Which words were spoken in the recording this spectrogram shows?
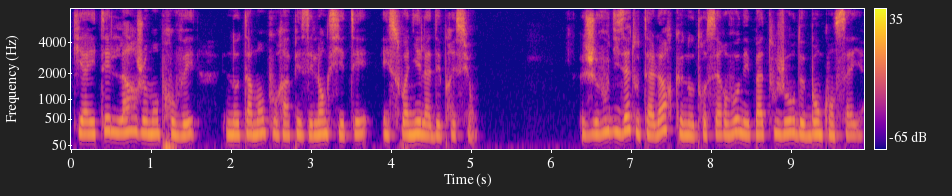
qui a été largement prouvé, notamment pour apaiser l'anxiété et soigner la dépression. Je vous disais tout à l'heure que notre cerveau n'est pas toujours de bons conseils.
